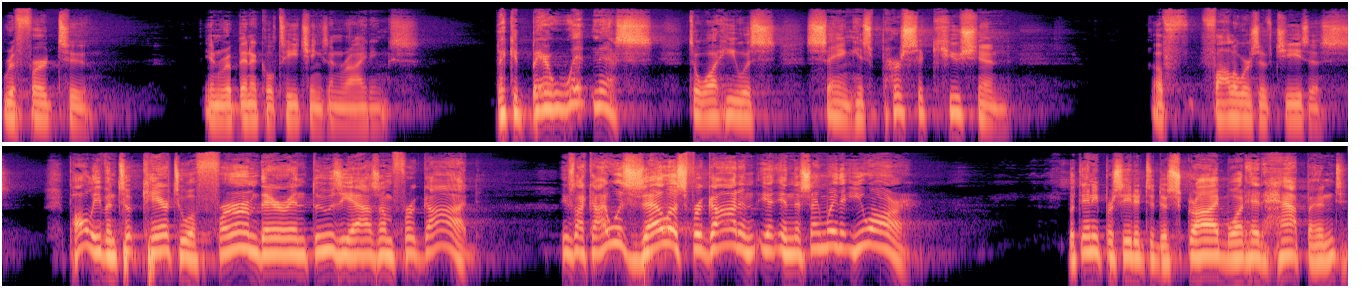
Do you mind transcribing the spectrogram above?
referred to in rabbinical teachings and writings. They could bear witness to what he was saying, his persecution of followers of Jesus. Paul even took care to affirm their enthusiasm for God. He was like, I was zealous for God in, in the same way that you are. But then he proceeded to describe what had happened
